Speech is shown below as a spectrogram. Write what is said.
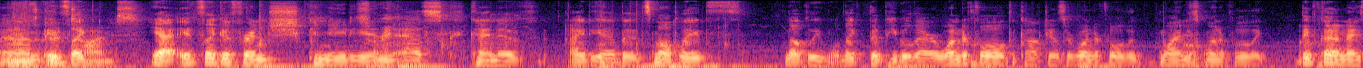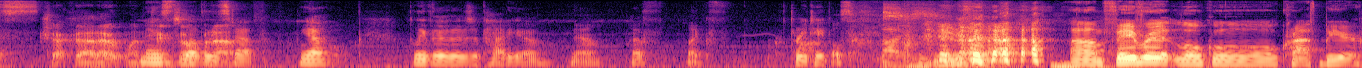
Um, It's good like times. yeah, it's like a French Canadian esque kind of idea, but it's small plates, lovely. Like the people there are wonderful. The cocktails are wonderful. The wine is wonderful. Like they've got a nice, Check that out when nice, things lovely open up. stuff. Yeah, I believe that there's a patio now of like three tables. Um, favorite local craft beer.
